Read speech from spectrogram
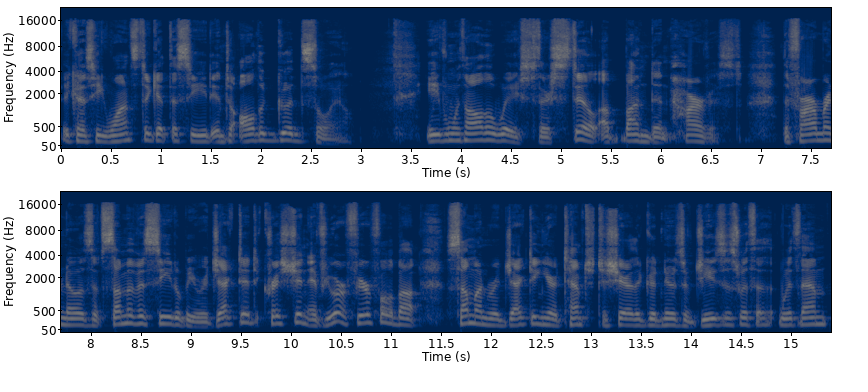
because he wants to get the seed into all the good soil. Even with all the waste, there's still abundant harvest. The farmer knows that some of his seed will be rejected. Christian, if you are fearful about someone rejecting your attempt to share the good news of Jesus with, uh, with them,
